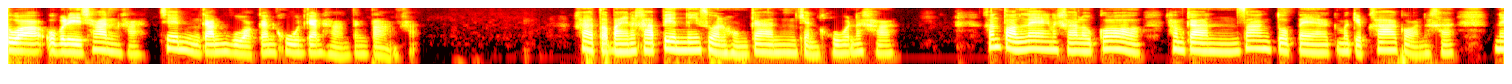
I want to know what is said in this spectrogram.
ตัว operation ค่ะ เช่น การบวก การคูณ การหารต่างๆ ค่ะ ค่ะ ต่อไปนะคะ เป็นในส่วนของการเขียนโค้ดนะคะ ขั้นตอนแรกนะคะ เราก็ทำการสร้างตัวแปรมาเก็บค่าก่อนนะคะ ใน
